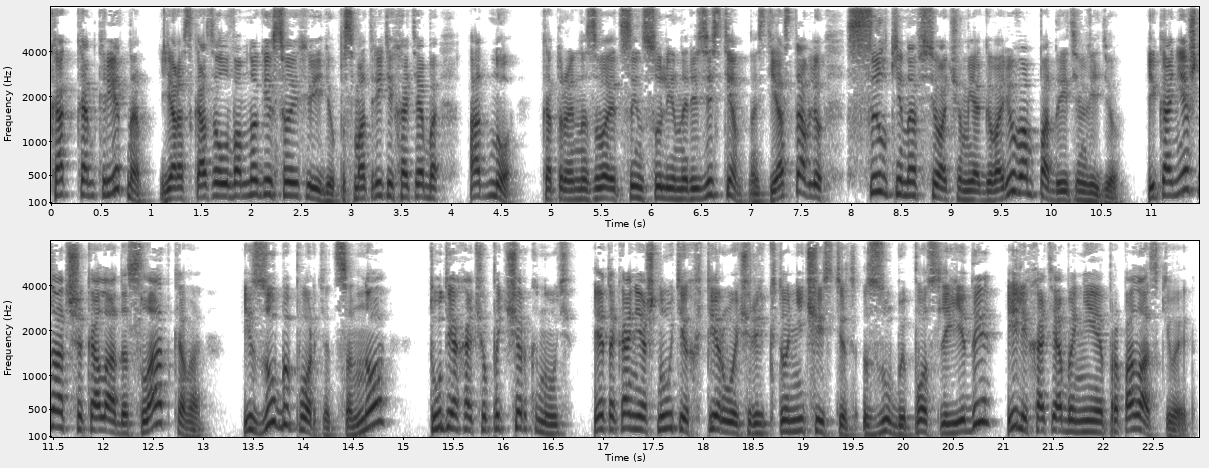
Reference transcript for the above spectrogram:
Как конкретно, я рассказывал во многих своих видео. Посмотрите хотя бы одно – которая называется инсулинорезистентность. Я оставлю ссылки на все, о чем я говорю вам под этим видео. И, конечно, от шоколада сладкого и зубы портятся, но тут я хочу подчеркнуть. Это, конечно, у тех, в первую очередь, кто не чистит зубы после еды или хотя бы не прополаскивает.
